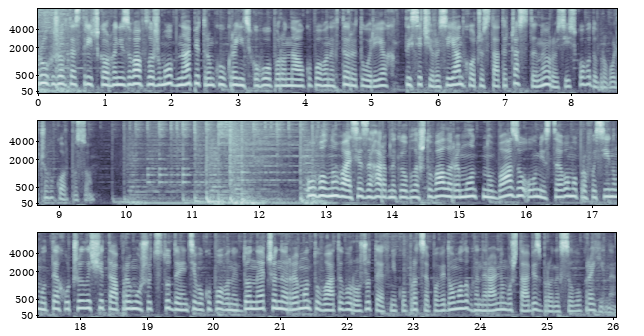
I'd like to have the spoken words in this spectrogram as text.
Рух жовта стрічка організував флешмоб на підтримку українського опору на окупованих територіях. Тисячі росіян хочуть стати частиною російського добровольчого корпусу. У Волновасі загарбники облаштували ремонтну базу у місцевому професійному техучилищі та примушують студентів окупованої Донеччини ремонтувати ворожу техніку. Про це повідомили в Генеральному штабі збройних сил України.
